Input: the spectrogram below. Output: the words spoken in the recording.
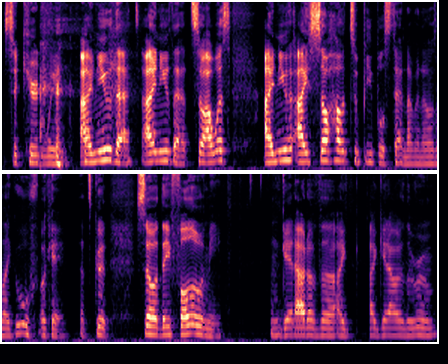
secured win. I knew that. I knew that. So I was, I knew I saw how two people stand up, and I was like, oof, okay, that's good. So they follow me, and get out of the. I I get out of the room,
